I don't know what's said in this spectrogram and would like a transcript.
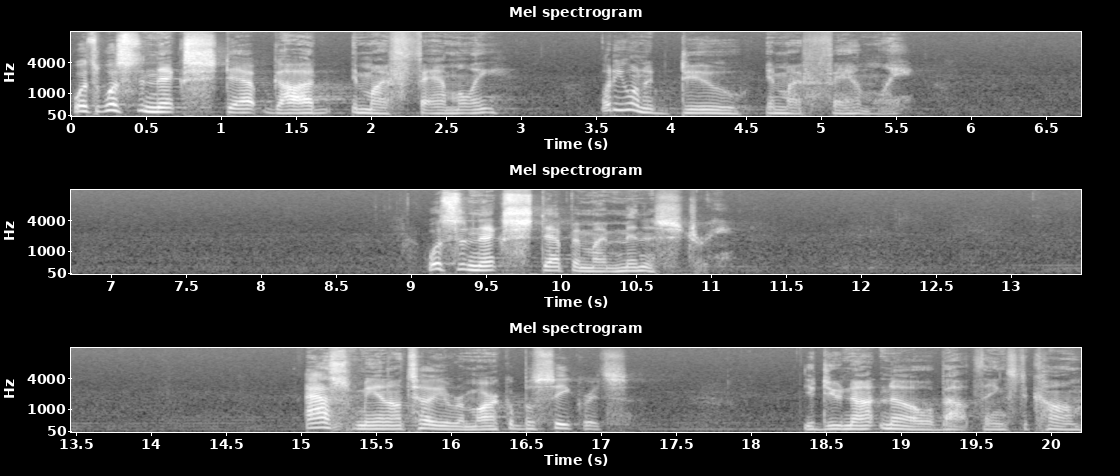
What's, what's the next step, God, in my family? What do you want to do in my family? What's the next step in my ministry? Ask me, and I'll tell you remarkable secrets you do not know about things to come.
